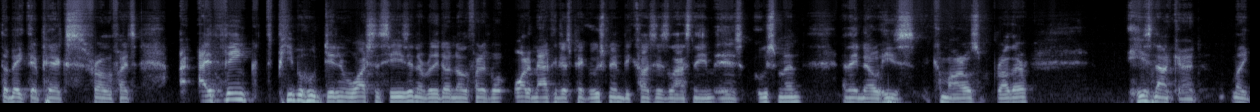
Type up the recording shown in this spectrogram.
they'll make their picks for all the fights. I, I, think people who didn't watch the season and really don't know the fighters will automatically just pick Usman because his last name is Usman and they know he's Kamaru's brother. He's not good. Like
